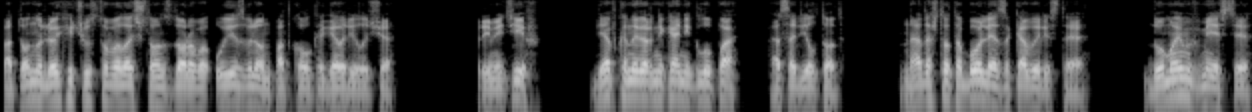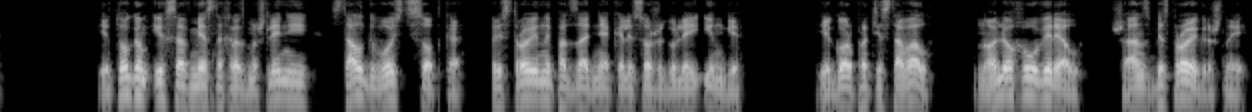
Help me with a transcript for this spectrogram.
По тону Лехи чувствовалось, что он здорово уязвлен подколкой Гаврилыча. «Примитив. Девка наверняка не глупа», — осадил тот. «Надо что-то более заковыристое. Думаем вместе». Итогом их совместных размышлений стал гвоздь сотка, пристроенный под заднее колесо «Жигулей» Инги. Егор протестовал, но Леха уверял, шанс беспроигрышный.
